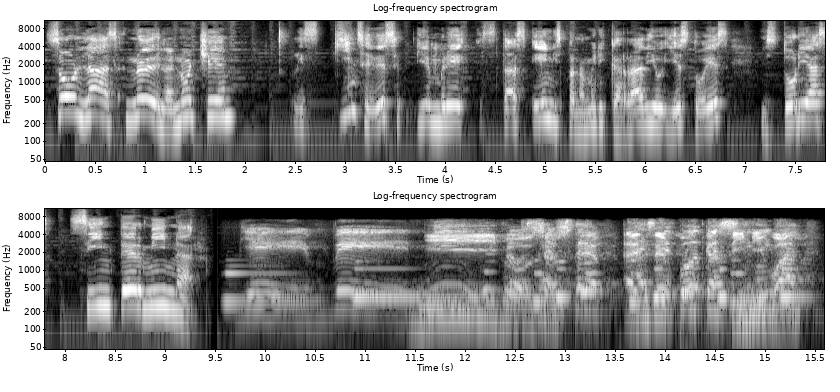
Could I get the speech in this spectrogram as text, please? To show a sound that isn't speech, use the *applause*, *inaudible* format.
Son las 9 de la noche. Es 15 de septiembre. Estás en Hispanoamérica Radio y esto es Historias sin terminar. Bienvenidos a usted a este podcast sin igual.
